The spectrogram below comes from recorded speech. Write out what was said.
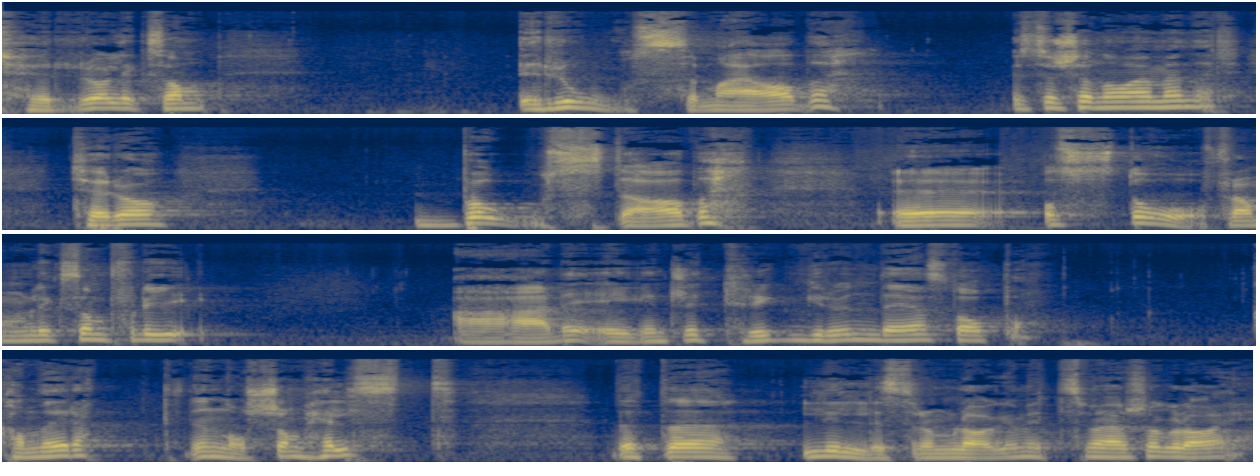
tør å liksom rose meg av det. Hvis du skjønner hva jeg mener? Tør å boaste av det. Eh, og stå fram, liksom. Fordi er det egentlig trygg grunn, det jeg står på? Kan det rakne når som helst, dette Lillestrøm-laget mitt som jeg er så glad i?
